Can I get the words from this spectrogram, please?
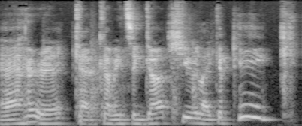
Eric, I'm coming to gut you like a pig.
